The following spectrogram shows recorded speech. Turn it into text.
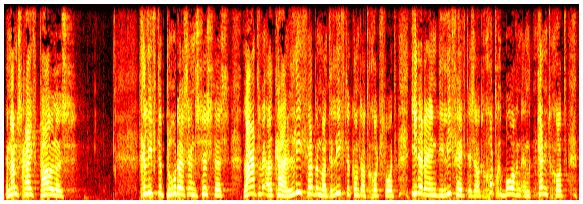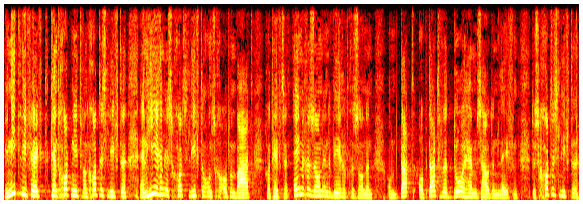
En dan schrijft Paulus Geliefde broeders en zusters, laten we elkaar lief hebben, want de liefde komt uit God voort. Iedereen die lief heeft, is uit God geboren en kent God. Wie niet lief heeft, kent God niet, want God is liefde. En hierin is Gods liefde ons geopenbaard. God heeft zijn enige zoon in de wereld gezonden, omdat, opdat we door hem zouden leven. Dus God is liefde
